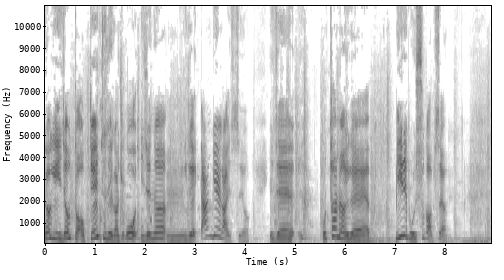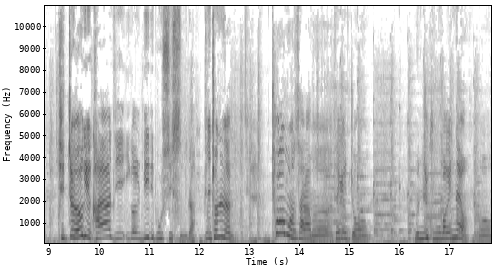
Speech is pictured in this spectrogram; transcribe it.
여기 이제부터 업데이트 돼가지고 이제는 음, 이제 한계가 있어요. 이제 못하면 이게 미리 볼 수가 없어요. 직접 여기 가야지 이걸 미리 볼 수 있습니다. 근데 저는 처음 온 사람은 되게 좀 뭔지 궁금하겠네요. 뭐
